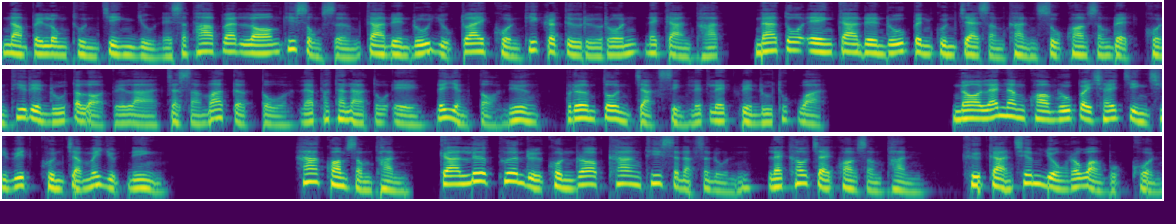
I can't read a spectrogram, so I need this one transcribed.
นำไปลงทุนจริงอยู่ในสภาพแวดล้อมที่ส่งเสริมการเรียนรู้อยู่ใกล้คนที่กระตือรือร้นในการพัฒนาตัวเองการเรียนรู้เป็นกุญแจสำคัญสู่ความสำเร็จคนที่เรียนรู้ตลอดเวลาจะสามารถเติบโตและพัฒนาตัวเองได้อย่างต่อเนื่อง เริ่มต้นจากสิ่งเล็กๆ เรียนรู้ทุกวัน นอนและนำความรู้ไปใช้จริงชีวิตคุณจะไม่หยุดนิ่ง 5. ความสัมพันธ์ การเลือกเพื่อนหรือคนรอบข้างที่สนับสนุนและเข้าใจความสัมพันธ์ คือการเชื่อมโยงระหว่างบุคคล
